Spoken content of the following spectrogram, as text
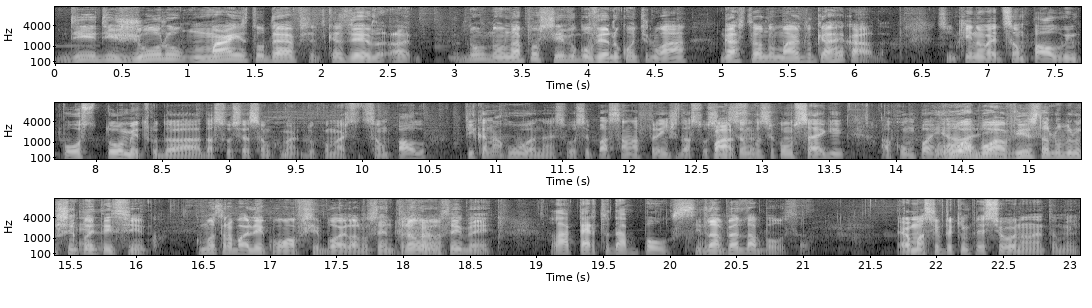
de, de juro mais do déficit. Quer dizer, ah, não, não é possível o governo continuar gastando mais do que arrecada. Sim, quem não é de São Paulo, o impostômetro da, da Associação do Comércio de São Paulo fica na rua, né? Se você passar na frente da associação, Passa. você consegue acompanhar. Rua ali. Boa Vista, número 55. Como eu trabalhei com office boy lá no Centrão, eu sei bem. Lá perto da bolsa. E lá perto da Bolsa. É uma cifra que impressiona, né, também.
